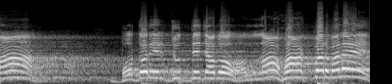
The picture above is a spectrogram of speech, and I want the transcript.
মা। বদরের যুদ্ধে যাব। আল্লাহ আকবর বলেন।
